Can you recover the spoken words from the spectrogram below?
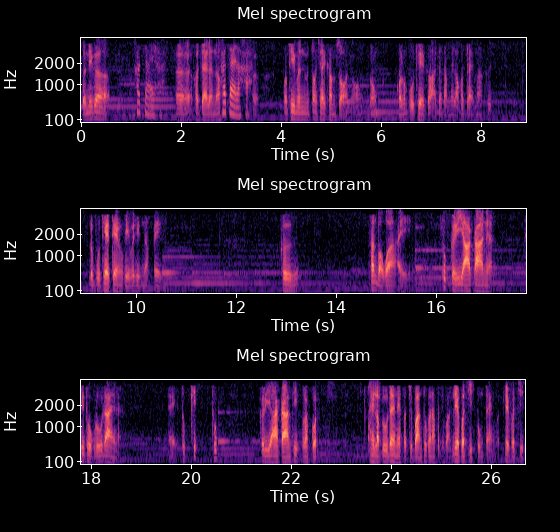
ตัวนี้ก็เข้าใจค่ะ เออเข้าใจแล้วเนาะเข้าใจแล้วค่ะบางทีมันมันต้องใช้คำสอนของหลวงของหลวงปู่เทศก็อาจจะทำให้เราเข้าใจมากขึ้นหลวงปู่เทศเทศน์หลวงศรีวทิงหนักเป้งคือ ท่านบอกว่า ไอ้ทุกกิริยาการเนี่ย ที่ถูกรู้ได้เนี่ยไอ้ทุกคิดทุกกิริยาการที่ปรากฏ ให้รับรู้ได้ในปัจจุบันทุกขณะปัจจุบันเรียกว่าจิตปรุงแต่งหมดเรียกว่าจิต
